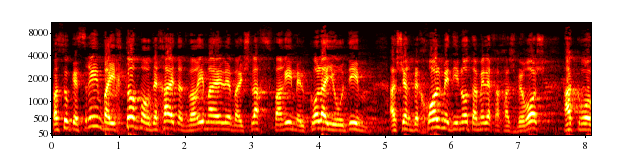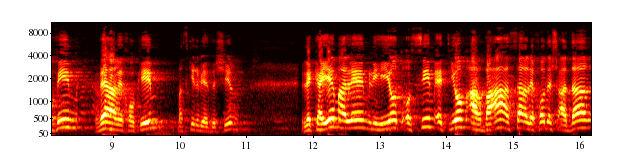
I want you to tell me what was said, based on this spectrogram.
פסוק עשרים, ויכתוב מרדכי את הדברים האלה וישלח ספרים אל כל היהודים אשר בכל מדינות המלך אחשורוש, הקרובים והרחוקים, מזכיר לי איזה שיר, לקיים עליהם להיות עושים את יום ארבעה עשר לחודש אדר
